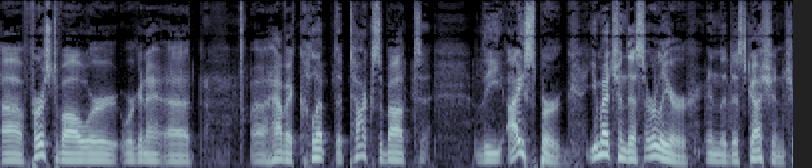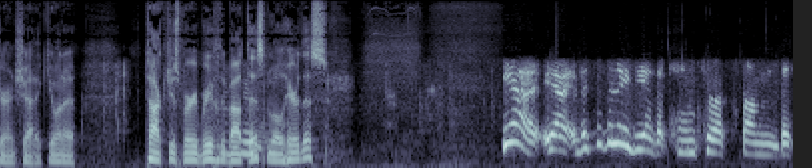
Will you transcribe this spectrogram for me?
uh, first of all, we're we're going to uh, uh, have a clip that talks about the iceberg. You mentioned this earlier in the discussion, Sharon Shattuck. You want to talk just very briefly about this, and we'll hear this. Yeah, yeah. This is an idea that came to us from this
